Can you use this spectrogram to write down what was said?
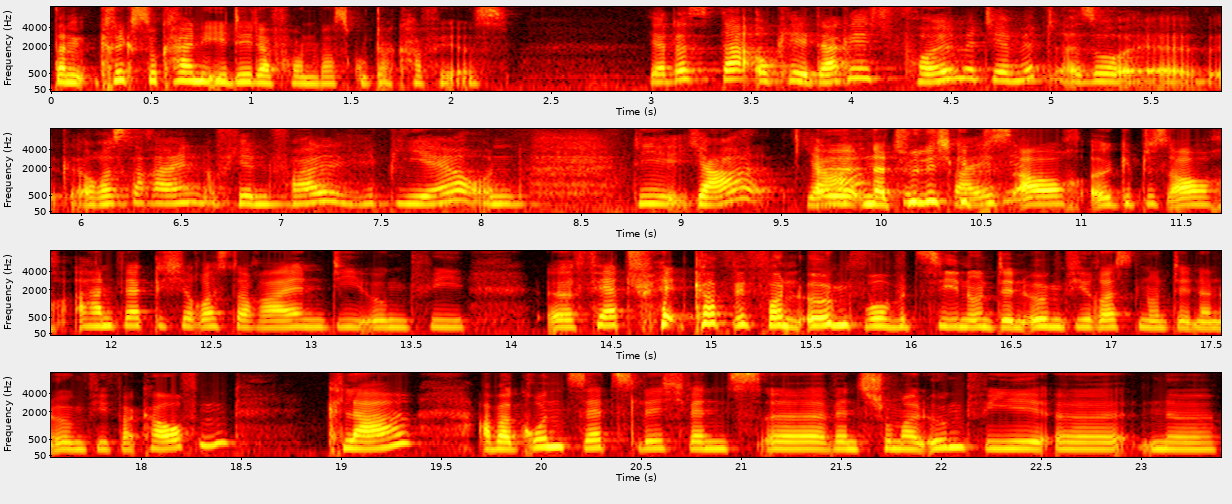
dann kriegst du keine Idee davon, was guter Kaffee ist. Ja, das da, okay, da gehe ich voll mit dir mit. Also äh, Röstereien auf jeden Fall, Hippier und die, ja, ja. Äh, natürlich gibt es, auch, äh, gibt es auch handwerkliche Röstereien, die irgendwie äh, Fairtrade-Kaffee von irgendwo beziehen und den irgendwie rösten und den dann irgendwie verkaufen klar, aber grundsätzlich, wenn es äh, schon mal irgendwie eine äh, ne,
